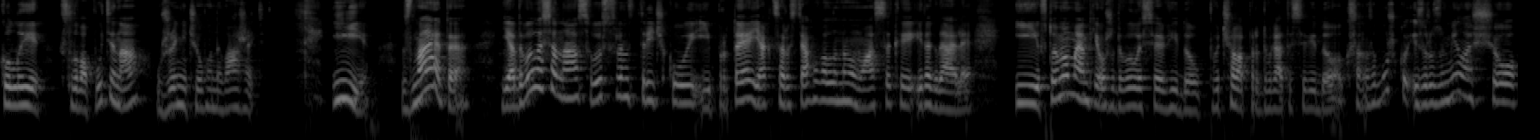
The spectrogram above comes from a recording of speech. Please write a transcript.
коли слова Путіна вже нічого не важать. І знаєте, я дивилася на свою стрічку і про те, як це розтягували на мамасики і так далі. І в той момент я вже дивилася відео, почала передивлятися відео Оксани Забушко і зрозуміла, що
